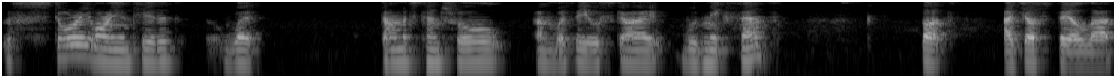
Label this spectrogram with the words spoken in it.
the story orientated with Damage CTRL and with Iyo Sky would make sense. But I just feel that,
